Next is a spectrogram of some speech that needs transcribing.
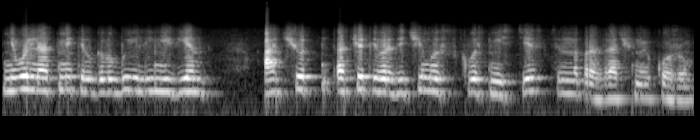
невольно отметил голубые линии вен, отчет, отчетливо различимых сквозь неестественно прозрачную кожу.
